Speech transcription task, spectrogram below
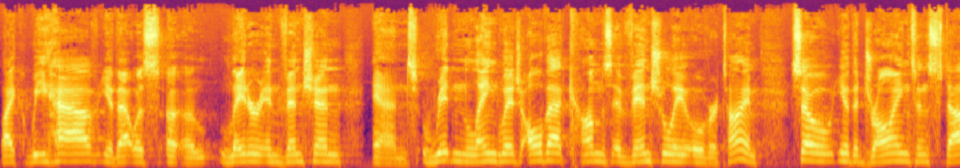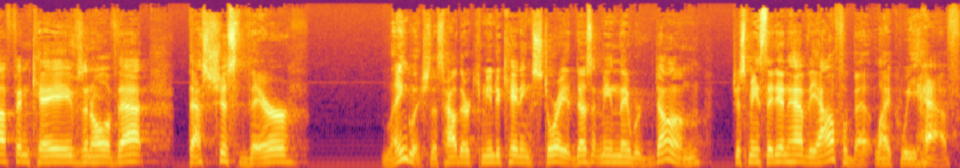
like we have. You know, that was a, a later invention, and written language, all that comes eventually over time. So, you know, the drawings and stuff and caves and all of that, that's just their language. That's how they're communicating story. It doesn't mean they were dumb it just means they didn't have the alphabet like we have.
